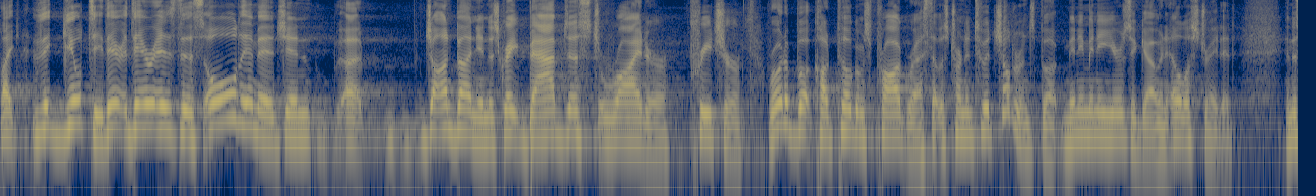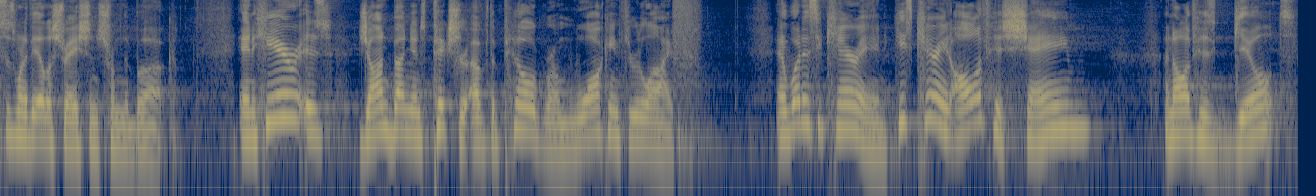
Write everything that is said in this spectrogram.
Like the guilty. There, there is this old image in uh, John Bunyan, this great Baptist writer, preacher, wrote a book called Pilgrim's Progress that was turned into a children's book many, many years ago and illustrated. And this is one of the illustrations from the book. And here is John Bunyan's picture of the pilgrim walking through life. And what is he carrying? He's carrying all of his shame and all of his guilt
